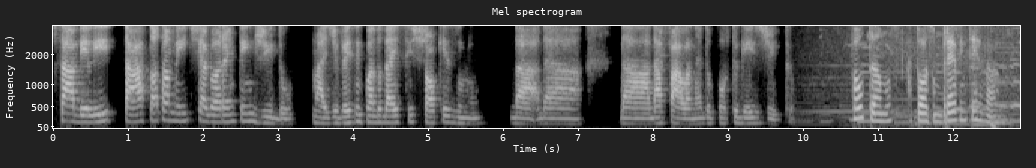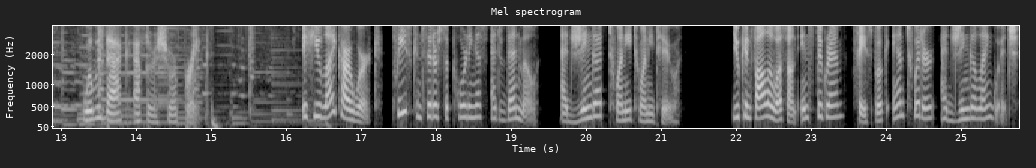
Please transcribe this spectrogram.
sabe, ele tá totalmente agora entendido. Mas de vez em quando dá esse choquezinho da, da, da, da fala, né, do português dito. Voltamos após um breve intervalo. We'll be back after a short break. If you like our work, please consider supporting us at Venmo at Jinga 2022. You can follow us on Instagram, Facebook, and Twitter at Jinga Language.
